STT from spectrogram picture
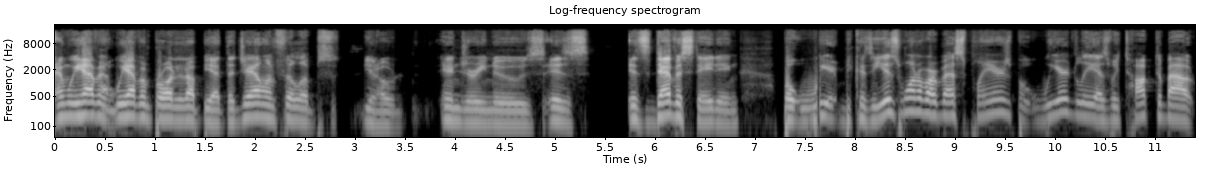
And we haven't um, we haven't brought it up yet. The Jaelan Phillips, you know, injury news is it's devastating, but weird because he is one of our best players. But weirdly, as we talked about,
